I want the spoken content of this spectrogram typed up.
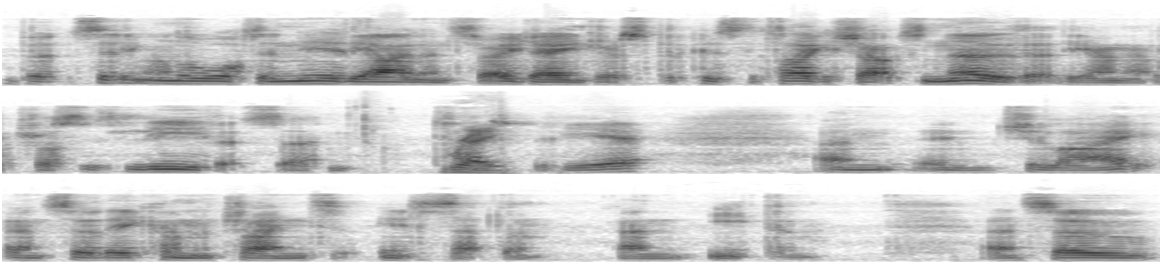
but sitting on the water near the island is very dangerous because the tiger sharks know that the young albatrosses leave at certain times Right. of the year, and in July, and so they come and try and intercept them and eat them. And so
